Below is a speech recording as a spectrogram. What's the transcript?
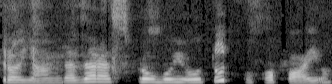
троянда. Зараз спробую отут покопаю.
